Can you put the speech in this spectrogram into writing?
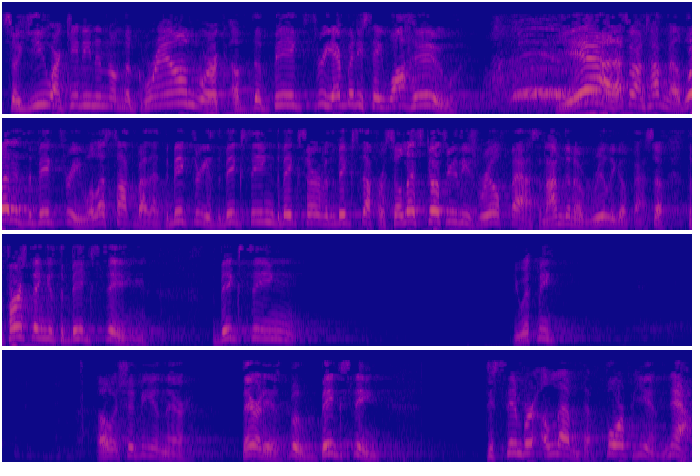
So you are getting in on the groundwork of the big three. Everybody say wahoo. wahoo. Yeah, that's what I'm talking about. What is the big three? Well, let's talk about that. The big three is the big sing, the big serve, and the big supper. So let's go through these real fast, and I'm going to really go fast. So the first thing is the big sing. The big sing. You with me? Oh, it should be in there. There it is. Boom. Big sing. December 11th at 4 p.m. Now,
